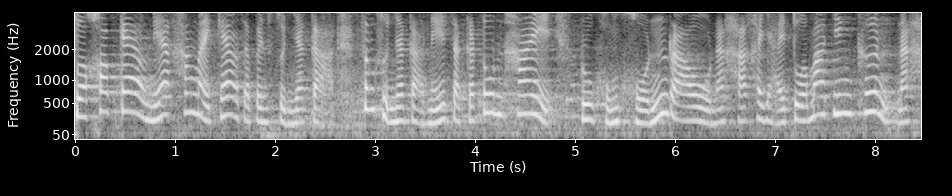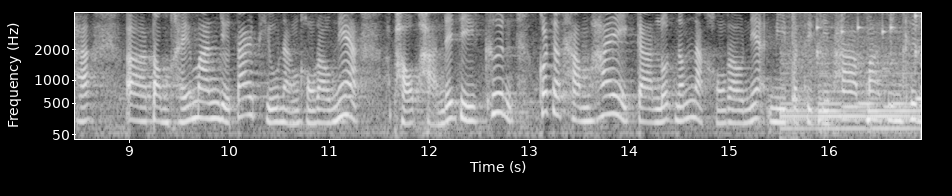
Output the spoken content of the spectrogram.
ตัวครอบแก้วเนี้ยข้างในแก้วจะเป็นสุญญากาศ ซึ่งสุญญากาศนี้จะกระตุ้นให้รูขุมขนเรานะคะ ขยายตัวมากยิ่งขึ้นนะคะต่อมไขมันอยู่ใต้ผิวหนังของเราเนี่ยเผาผลาญได้ดีขึ้น ก็จะทำให้การลดน้ำหนักของเราเนี่ยมีประสิทธิภาพมากยิ่งขึ้น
